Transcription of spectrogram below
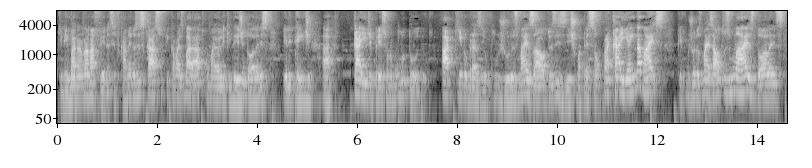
Que nem banana na feira. Se ficar menos escasso, fica mais barato, com maior liquidez de dólares, ele tende a cair de preço no mundo todo. Aqui no Brasil, com juros mais altos, existe uma pressão para cair ainda mais, porque com juros mais altos, mais dólares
